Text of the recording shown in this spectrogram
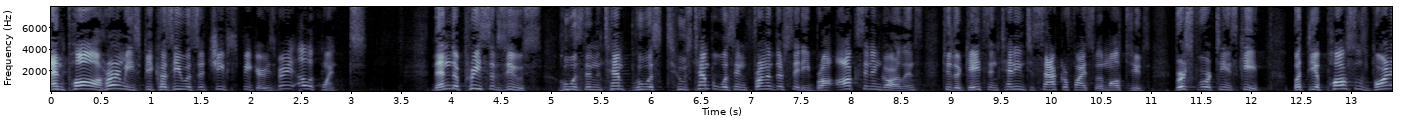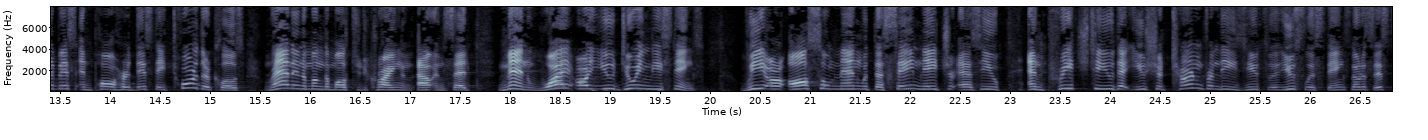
And Paul, Hermes, because he was the chief speaker. He's very eloquent. Then the priests of Zeus, who was in the temp- who was, whose temple was in front of their city, brought oxen and garlands to their gates, intending to sacrifice for the multitudes. Verse 14 is key. But the apostles Barnabas and Paul heard this. They tore their clothes, ran in among the multitude, crying out, and said, Men, why are you doing these things? We are also men with the same nature as you, and preach to you that you should turn from these useless things. Notice this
